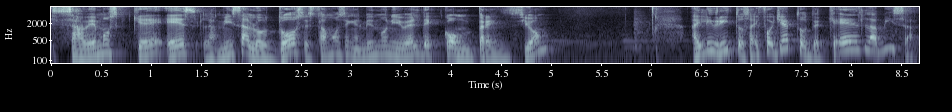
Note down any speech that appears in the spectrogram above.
sabemos qué es la misa. Los dos estamos en el mismo nivel de comprensión. Hay libritos, hay folletos de qué es la misa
